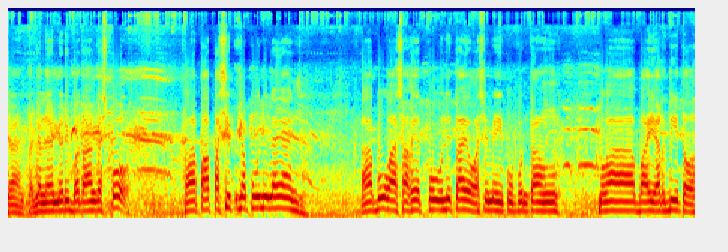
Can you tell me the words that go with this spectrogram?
yan taga Lemery Batangas po Ah, papasip na po nila yan. Ah, bukas, akit po ulit tayo kasi may pupuntang mga buyer dito.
